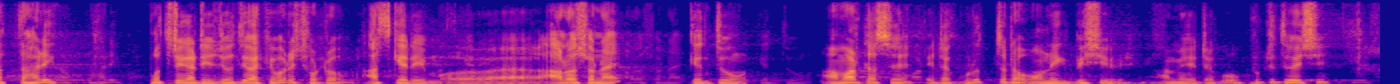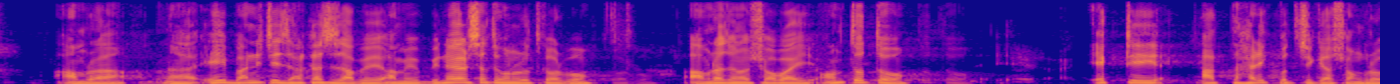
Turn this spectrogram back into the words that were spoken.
আত্মাহারিক পত্রিকাটি যদিও একেবারে ছোট, আজকের এই আলোচনায়, কিন্তু আমার কাছে এটা গুরুত্বটা অনেক বেশি। আমি এটা উপকৃত হয়েছি। আমরা এই বাণীটি যার কাছে যাবে, আমি বিনয়ের সাথে অনুরোধ করব। আমরা যেন সবাই অন্তত একটি আত্মাহারিক পত্রিকা সংগ্রহ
